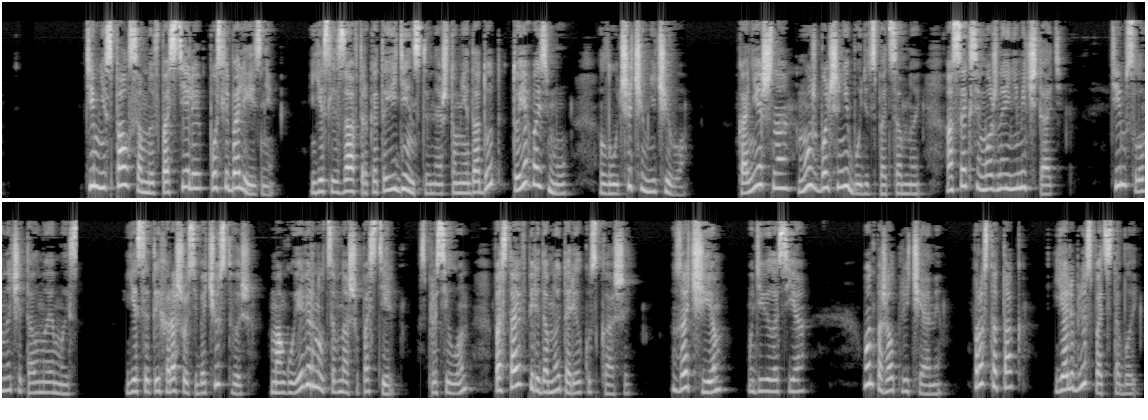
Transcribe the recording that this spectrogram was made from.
Тим не спал со мной в постели после болезни. Если завтрак – это единственное, что мне дадут, то я возьму. Лучше, чем ничего. Конечно, муж больше не будет спать со мной. О сексе можно и не мечтать. Тим словно читал мои мысли. «Если ты хорошо себя чувствуешь, могу я вернуться в нашу постель?» – спросил он, поставив передо мной тарелку с кашей. «Зачем?» – удивилась я. Он пожал плечами. «Просто так. Я люблю спать с тобой».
